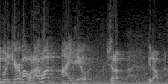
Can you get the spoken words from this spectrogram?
Anybody care about what I want? I do. Shut up. Get out.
